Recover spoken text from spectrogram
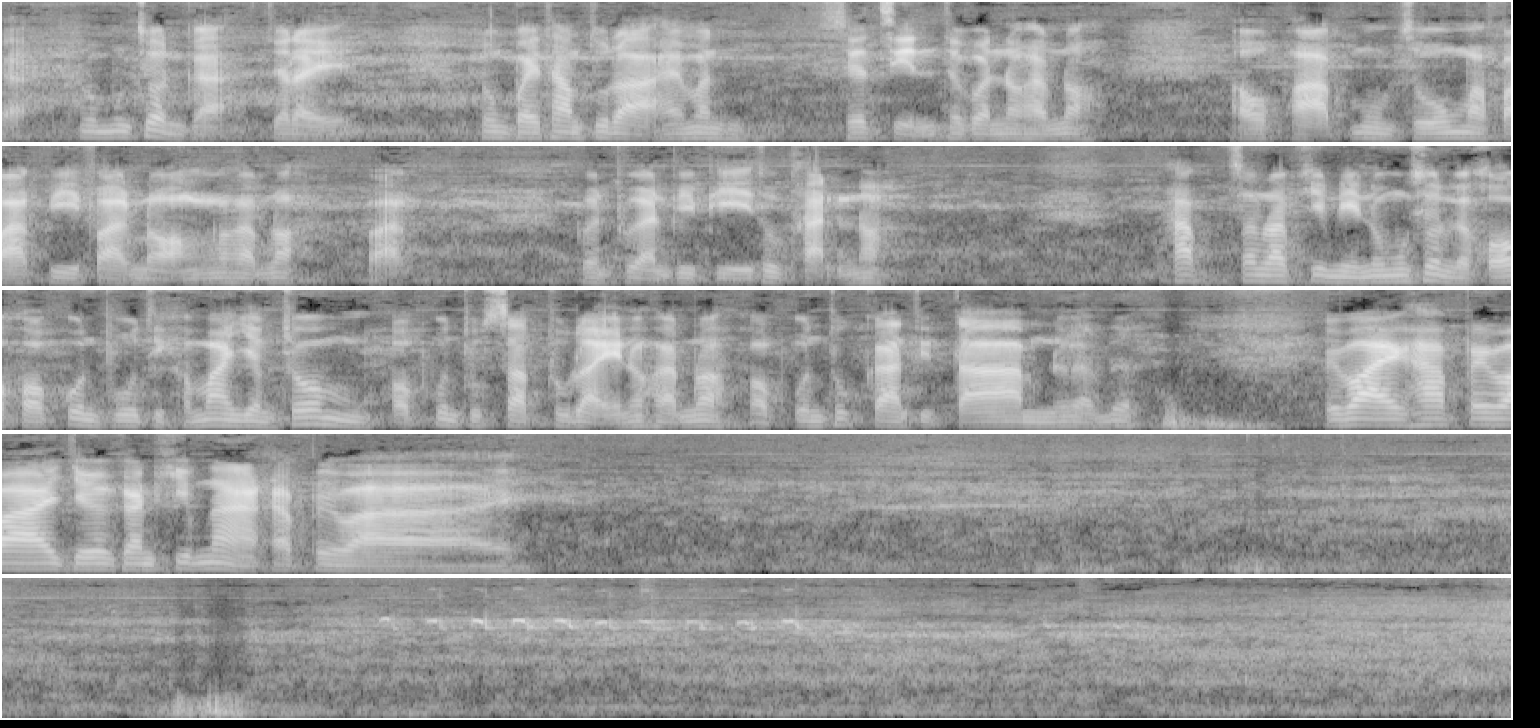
ก็รวมมุงชนก็จะได้ลงไปทำธุระให้มัน เสร็จสิ้นทุกคนเนาะครับเนาะเอาภาพมุมสูงมาฝากพี่ฝากน้องนะครับเนาะฝากเพื่อนเพื่อนพี่พีทุกท่านเนาะครับสำหรับคลิปนี้นุ่มมุงชนก็ขอขอบคุณผู้ที่เข้ามาเยี่ยมชม ขอบคุณทุกซับทุกไหลนะครับเนาะขอบคุณทุกการติดตามนะครับเด้อไปบายครับไปบายเจอกันคลิปหน้าครับไปบาย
